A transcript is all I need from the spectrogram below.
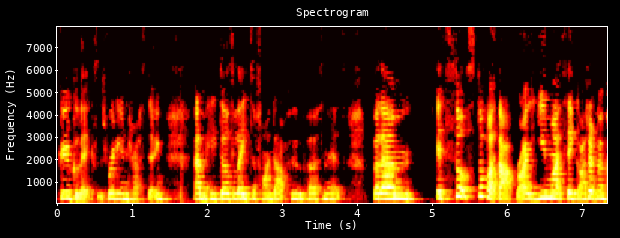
Google it because it's really interesting. Um, he does later find out who the person is, but um, it's stuff stuff like that, right? You might think, I don't know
